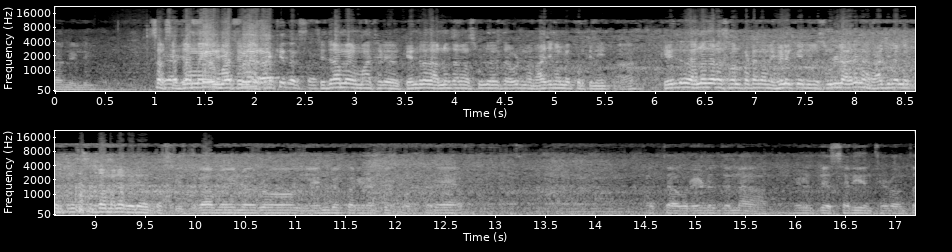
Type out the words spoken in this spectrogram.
ನಾನು ಇಲ್ಲಿಗೆ ಬಂದೆ. ಸರ್ ಸಿದ್ದರಾಮಯ್ಯ ಮಾತಾಡಿ ಹಾಕಿದ್ದಾರೆ ಸರ್. ಸಿದ್ದರಾಮಯ್ಯ ಮಾತಾಡಿ ಕೇಂದ್ರದ ಅನುದಾನ ಸುಳ್ಳು ಅಂತ ಹೇಳಿ ನಾನು ರಾಜೀನಾಮೆ ಕೊಡ್ತೀನಿ. ಕೇಂದ್ರದ ಅನುದಾನ ಸಂಬಂಧಪಟ್ಟ ನಾನು ಹೇಳಿಕೆ ನೀವು ಸುಳ್ಳಾದ್ರೆ ನಾನು ರಾಜೀನಾಮೆ ಕೊಡ್ತೀನಿ ಅಂತ ಸಿದ್ದರಾಮಯ್ಯ ಹೇಳಿದ್ರು ಸಿದ್ದರಾಮಯ್ಯನವರು ಏನು ಬೇಕಾದ್ರೆ ಹೇಳಿಕೆ ಕೊಡ್ತಾರೆ. ಮತ್ತು ಅವ್ರು ಹೇಳಿದ್ದನ್ನ ಹೇಳಿದ್ದೆ ಸರಿ ಅಂತ ಹೇಳುವಂಥ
